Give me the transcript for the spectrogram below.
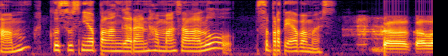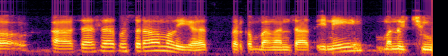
ham khususnya pelanggaran ham masa lalu seperti apa mas? Ke, kalau uh, saya secara personal melihat perkembangan saat ini menuju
